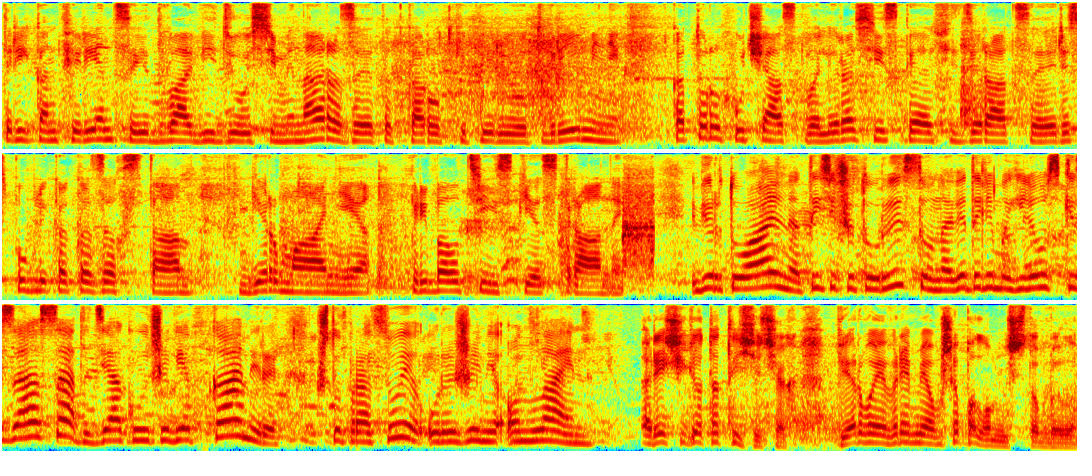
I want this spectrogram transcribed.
три конференции и два видеосеминара за этот короткий период времени, в которых участвовали Российская Федерация, Республика Казахстан, Германия, прибалтийские страны. Виртуально тысячи туристов наведали Могилевский заосад, дзякуючы веб-камеры, что працуе ў рэжыме онлайн. Речь идет о тысячах. Первое время вообще паломничество было.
